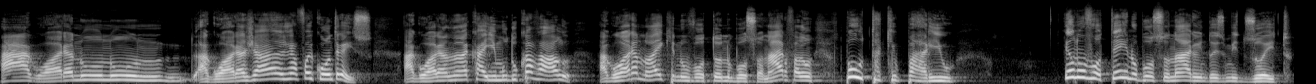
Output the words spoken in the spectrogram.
agora não, não, agora já, já foi contra isso. Agora nós caímos do cavalo. Agora nós que não votou no Bolsonaro falamos, puta que pariu. Eu não votei no Bolsonaro em 2018.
